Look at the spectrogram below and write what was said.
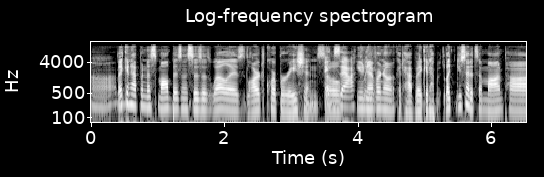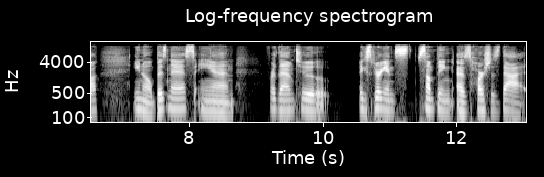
Um, that can happen to small businesses as well as large corporations. So Exactly. You never know what could happen. It could happen. Like you said, it's a mom and pa, you know, business, and for them to experience something as harsh as that,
